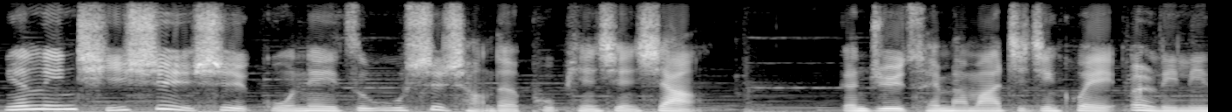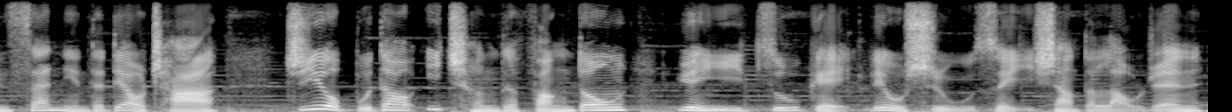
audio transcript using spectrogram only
年龄歧视是国内租屋市场的普遍现象。根据崔妈妈基金会二零零三年的调查，只有不到一成的房东愿意租给六十五岁以上的老人。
